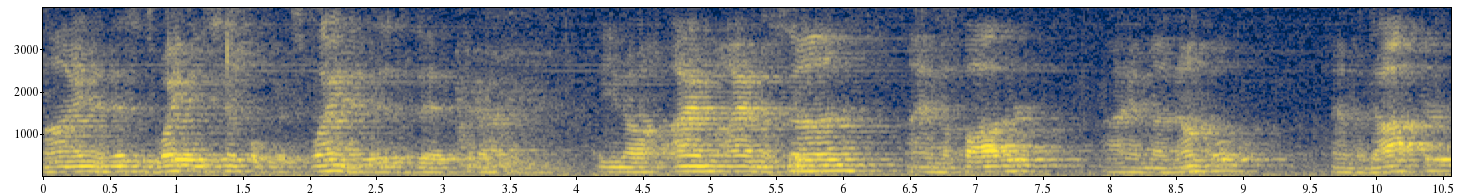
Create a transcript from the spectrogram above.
mind, and this is way too simple to explain it, is that, uh, you know, I'm, I am a son, I am a father, I am an uncle, I'm a doctor,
